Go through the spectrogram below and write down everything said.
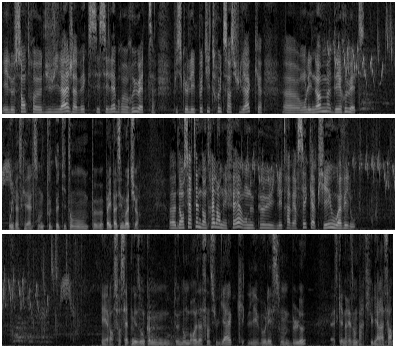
et le centre euh, du village avec ses célèbres ruettes, puisque les petites rues de Saint-Suliac, on les nomme des ruettes. Oui, parce qu'elles sont toutes petites, on ne peut pas y passer une voiture. Euh, Dans certaines d'entre elles, en effet, on ne peut les traverser qu'à pied ou à vélo. Et alors sur cette maison, comme de nombreuses à Saint-Suliac, les volets sont bleus. Est-ce qu'il y a une raison particulière à ça?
